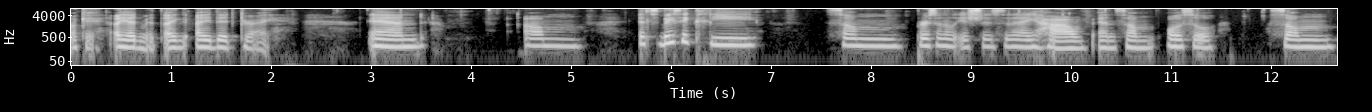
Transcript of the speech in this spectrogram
okay, I admit I, I did cry. And um, it's basically some personal issues that I have and some also some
